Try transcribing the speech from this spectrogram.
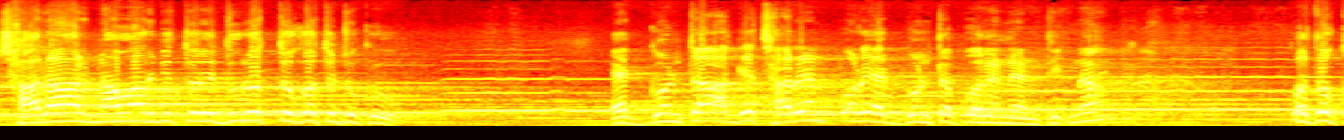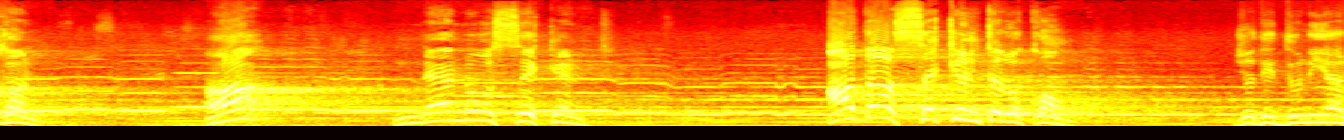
ছাড়ার নেওয়ার ভিতরে দূরত্ব কতটুকু? এক ঘণ্টা আগে ছাড়েন, পরে এক ঘণ্টা পরে নেন, ঠিক না? কতক্ষণ? হ্যাঁ? Nano second. আধা সেকেন্ডেরও কম। যদি দুনিয়ার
